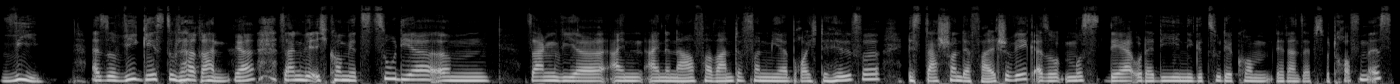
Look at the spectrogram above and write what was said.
wie? Also wie gehst du daran? Ja, sagen wir, ich komme jetzt zu dir. Ähm, sagen wir, ein, eine nahe Verwandte von mir bräuchte Hilfe, ist das schon der falsche Weg? Also muss der oder diejenige zu dir kommen, der dann selbst betroffen ist?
